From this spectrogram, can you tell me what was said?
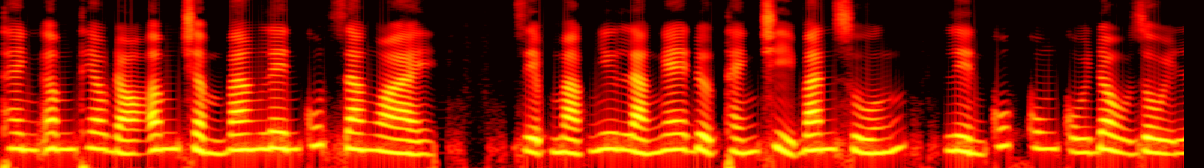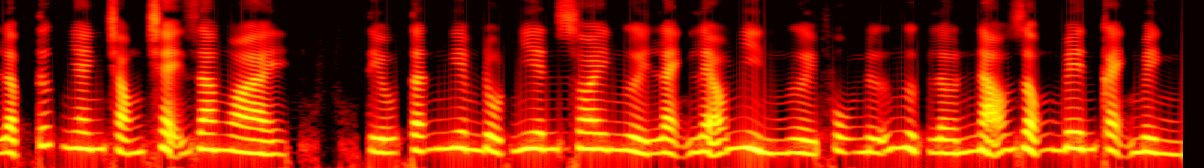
thanh âm theo đó âm trầm vang lên cút ra ngoài. Diệp Mạc như là nghe được thánh chỉ ban xuống, liền cúc cung cúi đầu rồi lập tức nhanh chóng chạy ra ngoài. Tiếu Tấn Nghiêm đột nhiên xoay người lạnh lẽo nhìn người phụ nữ ngực lớn não rỗng bên cạnh mình.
